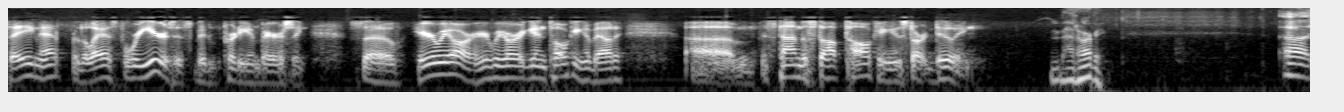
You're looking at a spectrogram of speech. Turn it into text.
saying that for the last four years. It's been pretty embarrassing. So here we are. Here we are again talking about it. Um, it's time to stop talking and start doing. Matt Harvey. Uh,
